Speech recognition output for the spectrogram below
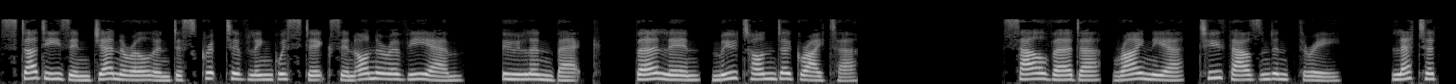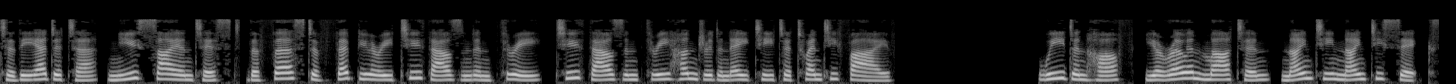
Studies in General and Descriptive Linguistics in honor of E. M. Uhlenbeck. Berlin, Mouton de Gruyter. Salverda, Reinier, 2003. Letter to the Editor, New Scientist, the 1st of February 2003, 2380 to 25. Wiedenhof, Jeroen Martin, 1996.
